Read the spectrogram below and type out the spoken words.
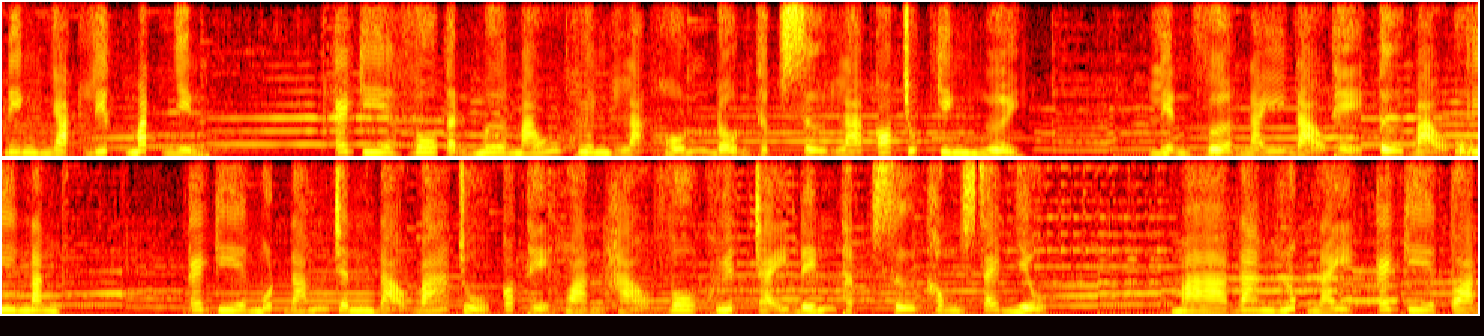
Đinh nhạt liếc mắt nhìn. Cái kia vô tận mưa máu khuyên lạc hốn độn thực sự là có chút kinh người liền vừa nãy đảo thể tự bảo uy năng. Cái kia một đám chân đảo bá chủ có thể hoàn hảo vô khuyết chạy đến thật sự không sẽ nhiều. Mà đang lúc này, cái kia toàn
